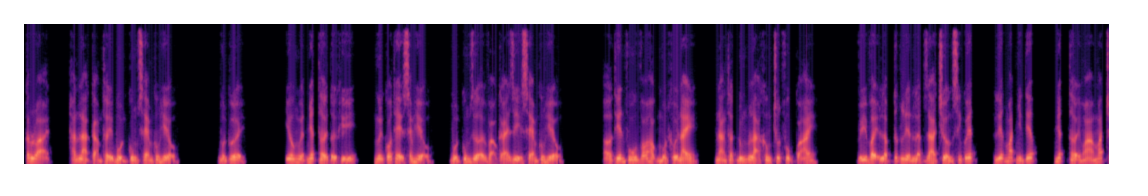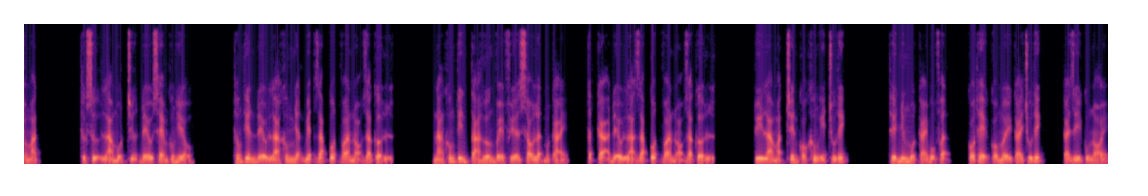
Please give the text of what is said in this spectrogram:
các loại, hắn là cảm thấy buồn cung xem không hiểu. Buồn cười. Yêu nguyệt nhất thời tới khí, ngươi có thể xem hiểu, buồn cung dựa vào cái gì xem không hiểu? Ở thiên phú võ học một khối này, nàng thật đúng là không chút phục có ai. Vì vậy lập tức liền lật ra trường sinh quyết, liếc mắt nhìn tiếp, nhất thời hoa mắt chóng mặt. Thực sự là một chữ đều xem không hiểu thông thiên đều là không nhận biết giáp cốt và nọ ra cờ. Nàng không tin tả hướng về phía sau lật một cái, tất cả đều là giáp cốt và nọ ra cờ. Tuy là mặt trên có không ít chú thích, thế nhưng một cái bộ phận, có thể có mấy cái chú thích, cái gì cũng nói.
